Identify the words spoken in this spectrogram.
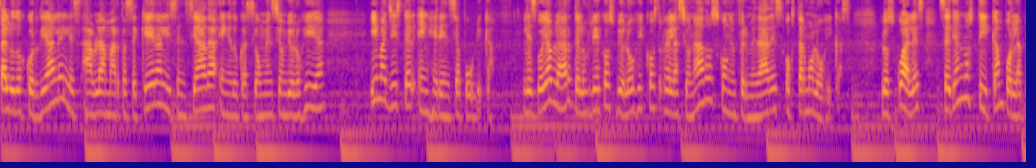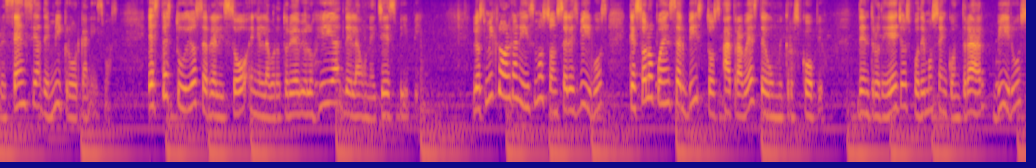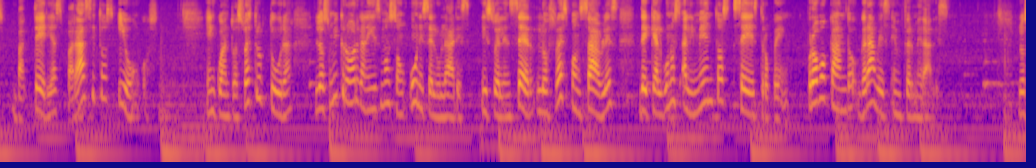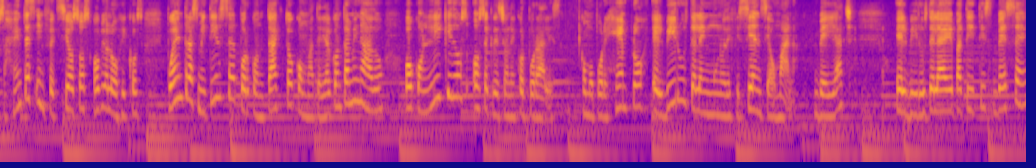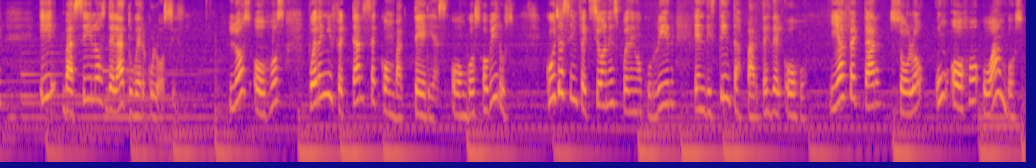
Saludos cordiales, les habla Marta Sequera, licenciada en Educación Mención Biología y magíster en Gerencia Pública. Les voy a hablar de los riesgos biológicos relacionados con enfermedades oftalmológicas, los cuales se diagnostican por la presencia de microorganismos. Este estudio se realizó en el Laboratorio de Biología de la UNEGES. Los microorganismos son seres vivos que solo pueden ser vistos a través de un microscopio. Dentro de ellos podemos encontrar virus, bacterias, parásitos y hongos. En cuanto a su estructura, los microorganismos son unicelulares y suelen ser los responsables de que algunos alimentos se estropeen, provocando graves enfermedades. Los agentes infecciosos o biológicos pueden transmitirse por contacto con material contaminado o con líquidos o secreciones corporales, como por ejemplo el virus de la inmunodeficiencia humana, VIH, el virus de la hepatitis BC y bacilos de la tuberculosis. Los ojos pueden infectarse con bacterias, hongos o virus, cuyas infecciones pueden ocurrir en distintas partes del ojo y afectar solo un ojo o ambos.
